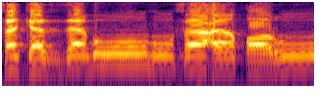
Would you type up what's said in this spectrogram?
فكذبوه فعقروها.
